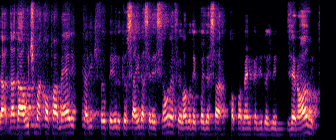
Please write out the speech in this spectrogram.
da, da, da, última Copa América ali, que foi o período que eu saí da seleção, né? Foi logo depois dessa Copa América de 2019,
